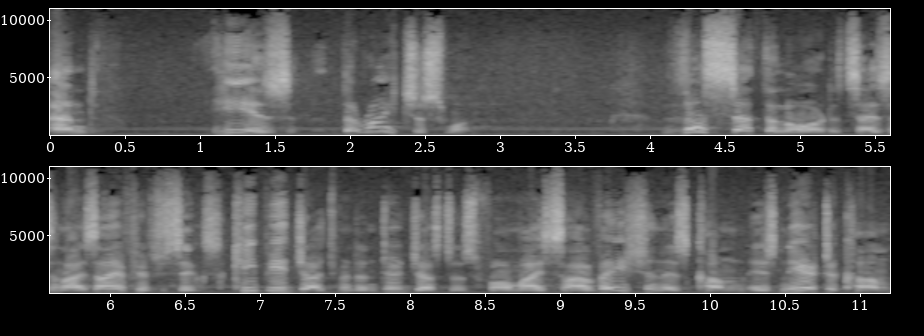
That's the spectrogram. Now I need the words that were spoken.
And he is the righteous one. Thus saith the Lord, it says in Isaiah 56, Keep ye judgment and do justice, for my salvation is come is near to come,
